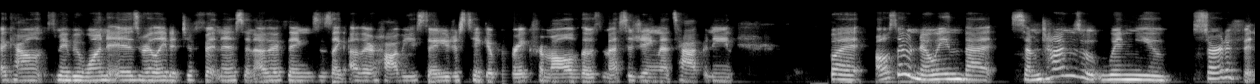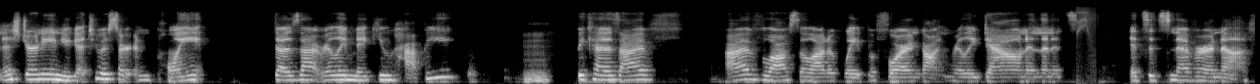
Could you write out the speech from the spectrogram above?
accounts, maybe one is related to fitness and other things is like other hobbies. So you just take a break from all of those messaging that's happening. But also knowing that sometimes when you start a fitness journey and you get to a certain point, does that really make you happy? Mm. Because I've I've lost a lot of weight before and gotten really down and then it's it's it's never enough.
